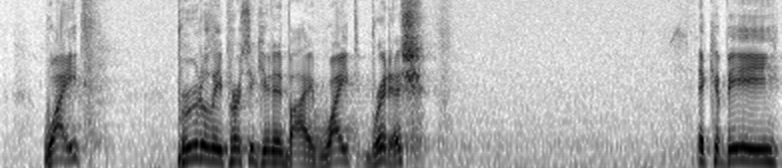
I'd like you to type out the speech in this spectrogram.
white, brutally persecuted by white British. It could be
